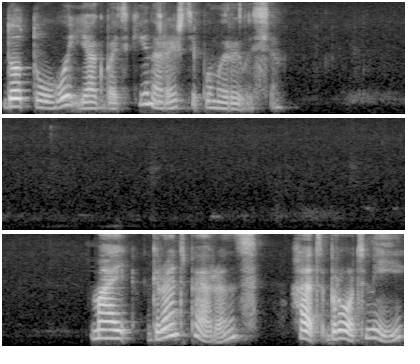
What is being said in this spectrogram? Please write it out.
до того, як батьки нарешті помирилися. My grandparents had brought me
